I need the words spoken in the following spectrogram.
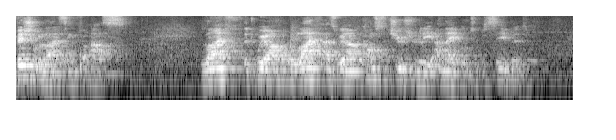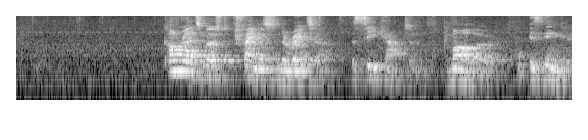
visualizing for us life that we are, or life as we are constitutionally unable to perceive it. Conrad's most famous narrator, the sea captain, Marlow, is English,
